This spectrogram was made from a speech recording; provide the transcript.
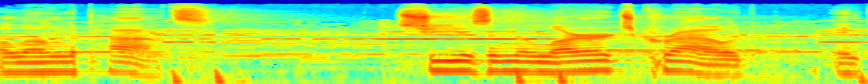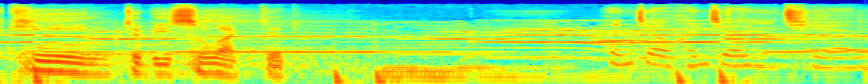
along the paths. She is in the large crowd and keen to be selected. 很久很久以前，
